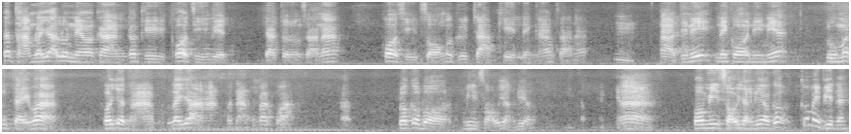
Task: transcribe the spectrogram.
ถ้าถามระยะรุ่นแนวอาคารก็คือข้อ41จากถนนสาธารณะข้อ 42 ก็คือจากเขตแหล่งน้ำสาธารณะอืมอ่าทีนี้ในกรณีเนี้ยครูมั่นใจว่าเขาจะถามระยะห่างผนังมากกว่าครับเพราะก็บอกมีเสาอย่างเดียวมีสองอย่างเดียวอ่าพอมีเสาอย่างเดียวก็ก็ไม่ผิดนะ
